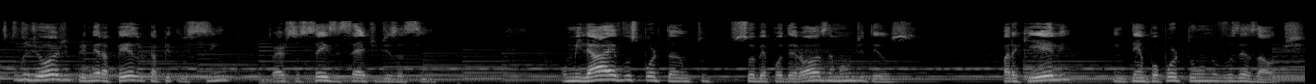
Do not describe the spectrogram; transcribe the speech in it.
Estudo de hoje, 1 Pedro, capítulo 5, versos 6 e 7 diz assim: Humilhai-vos, portanto, sob a poderosa mão de Deus, para que ele, em tempo oportuno, vos exalte,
